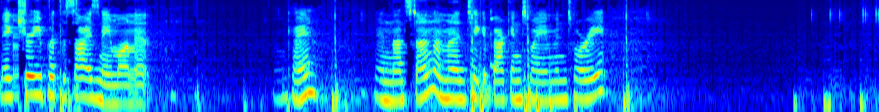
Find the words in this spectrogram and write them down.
Make sure you put the size name on it. Okay, and that's done. I'm going to take it back into my inventory. And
